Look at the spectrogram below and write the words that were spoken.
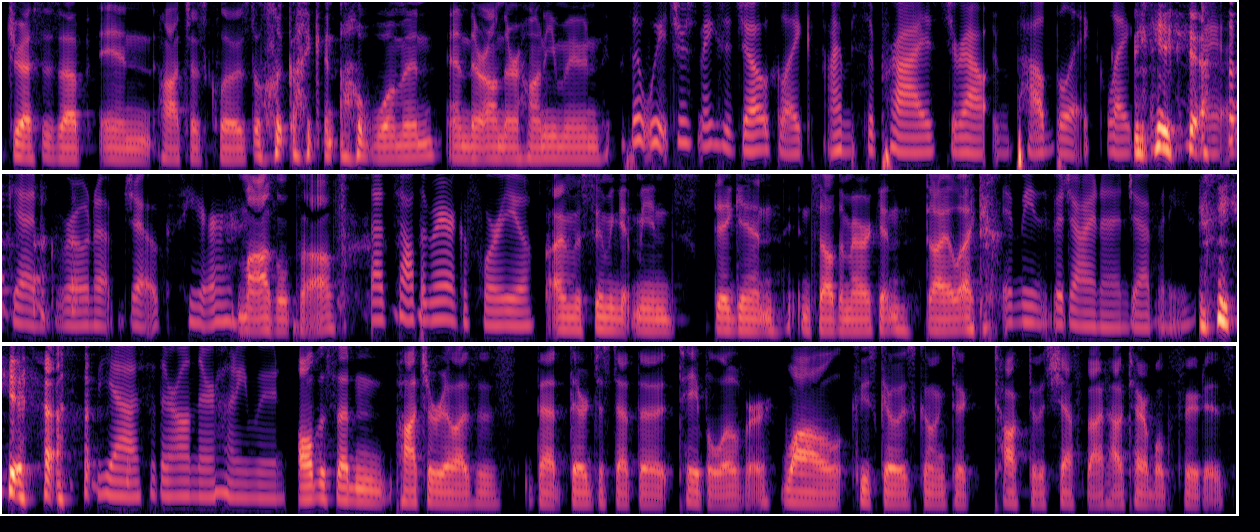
dresses up in Pacha's clothes to look like an, a woman, and they're on their honeymoon. the waitress makes a joke like, I'm surprised you're out in public. Like, Yeah. okay, again, grown up jokes here. Mazel tov. That's South America for you. I'm assuming it means dig in in South American dialect. It means vagina in Japanese. yeah. Yeah, so they're on their honeymoon. All of a sudden, Pacha realizes that they're just at the table over while Kuzco is going to talk to the chef about how terrible the food is.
